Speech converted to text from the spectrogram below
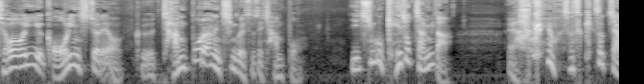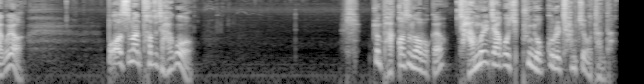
저희 어린 시절에요. 그 잠뽀라는 친구가 있었어요. 잠뽀. 이 친구 계속 잡니다. 네, 학교에 와서도 계속 자고요. 버스만 타도 자고. 좀 바꿔서 넣어볼까요? 잠을 자고 싶은 욕구를 참지 못한다.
